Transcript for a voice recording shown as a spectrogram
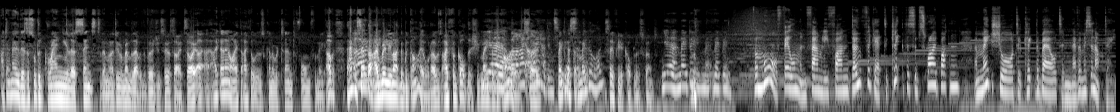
I don't know, there's a sort of granular sense to them. And I do remember that with the Virgin Suicide. So I, I, I don't know, I, I thought it was kind of return to form for me. I, having oh, said okay. that, I really like The Beguiled. I was I forgot that she'd made yeah, The Beguiled. Well, I, so I hadn't maybe I, maybe I like Sofia Coppola's films. Yeah, maybe, hmm. maybe. For more film and family fun, don't forget to click the subscribe button and make sure to click the bell to never miss an update.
